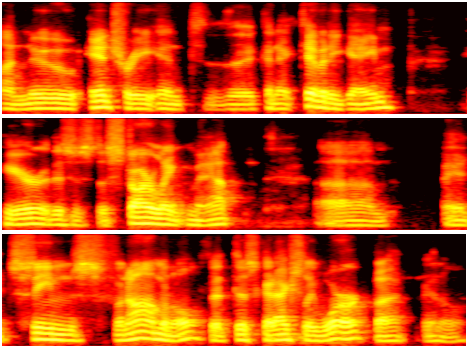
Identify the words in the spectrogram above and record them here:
a new entry into the connectivity game here. This is the Starlink map. Um, it seems phenomenal that this could actually work, but you know,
